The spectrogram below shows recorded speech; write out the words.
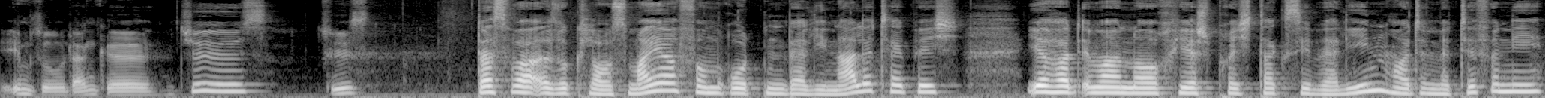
Ebenso, danke. Tschüss. Tschüss. Das war also Klaus Meyer vom Roten Berlinale Teppich. Ihr hört immer noch, hier spricht Taxi Berlin, heute mit Tiffany.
